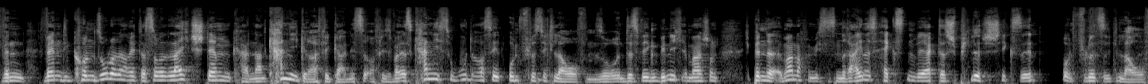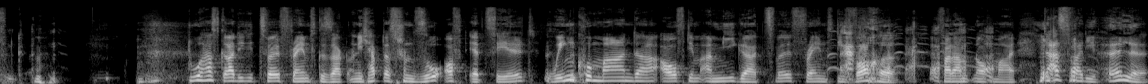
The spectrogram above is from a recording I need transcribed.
Wenn, wenn die Konsole dann das so leicht stemmen kann, dann kann die Grafik gar nicht so oft weil es kann nicht so gut aussehen und flüssig laufen. So, und deswegen bin ich immer schon, ich bin da immer noch, für mich ist es ein reines Hexenwerk, dass Spiele schick sind und flüssig laufen können. Du hast gerade die 12 Frames gesagt und ich habe das schon so oft erzählt. Wing Commander auf dem Amiga, 12 Frames die Woche. Verdammt nochmal. Das war die Hölle.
